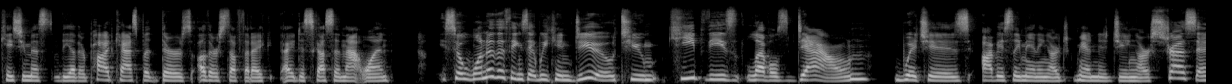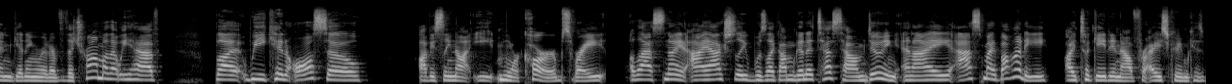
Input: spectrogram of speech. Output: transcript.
case you missed the other podcast, but there's other stuff that I, I discuss in that one. So, one of the things that we can do to keep these levels down, which is obviously managing our, managing our stress and getting rid of the trauma that we have, but we can also obviously not eat more carbs, right? Last night, I actually was like, I'm going to test how I'm doing. And I asked my body, I took Aiden out for ice cream because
